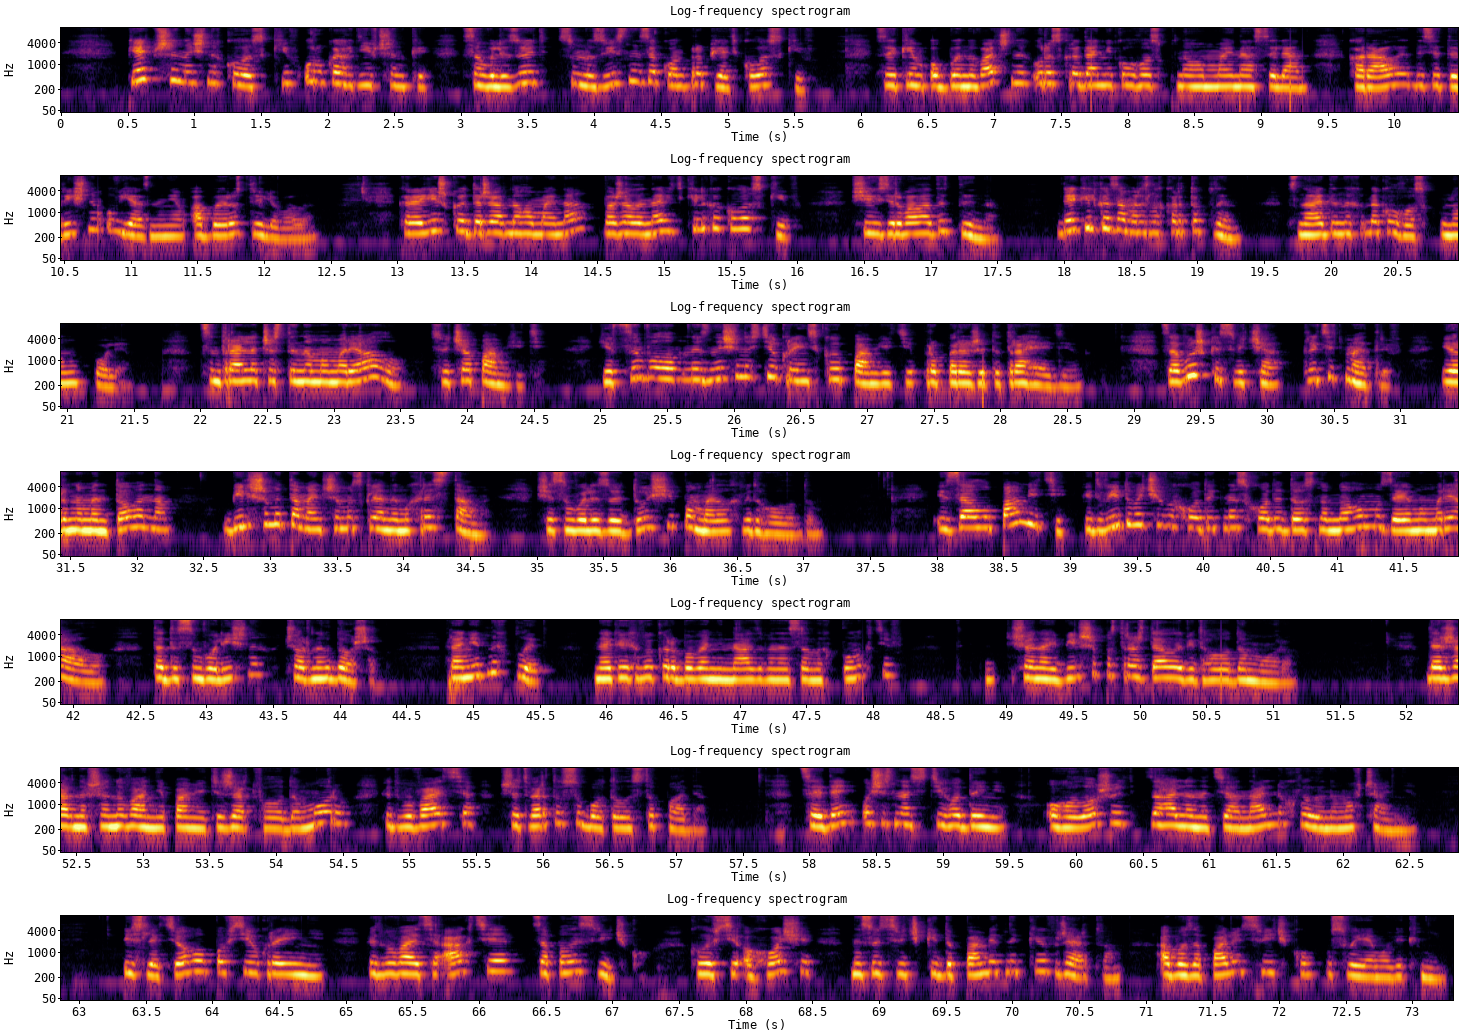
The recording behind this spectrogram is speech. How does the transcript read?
П'ять пшеничних колосків у руках дівчинки символізують сумнозвісний закон про п'ять колосків, за яким обвинувачених у розкраданні колгоспного майна селян карали десятирічним ув'язненням або розстрілювали. Крадіжкою державного майна вважали навіть кілька колосків, що їх зірвала дитина, декілька замерзлих картоплин, знайдених на колгоспному полі. Центральна частина меморіалу свіча пам'яті є символом незнищеності української пам'яті про пережиту трагедію. Завишки свіча 30 метрів і орнаментована більшими та меншими скляними хрестами, що символізують душі померлих від голоду. Із залу пам'яті відвідувачі виходять на сходи до основного музею меморіалу та до символічних чорних дошок, гранітних плит, на яких викорбовані назви населених пунктів, що найбільше постраждали від голодомору. Державне вшанування пам'яті жертв голодомору відбувається в четверту суботу листопада. Цей день о 16 годині оголошують загальнонаціональну хвилину мовчання. Після цього по всій Україні відбувається акція Запали свічку, коли всі охочі несуть свічки до пам'ятників жертвам або запалюють свічку у своєму вікні.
